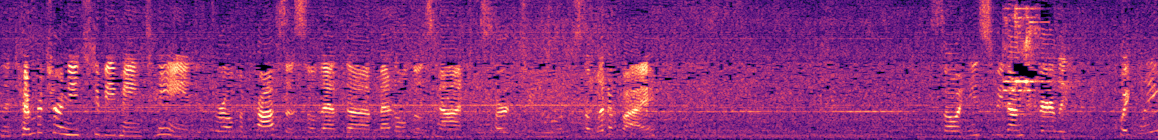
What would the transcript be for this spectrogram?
The temperature needs to be maintained throughout the process so that the metal does not start to solidify. So it needs to be done fairly quickly.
